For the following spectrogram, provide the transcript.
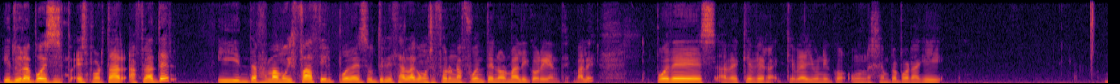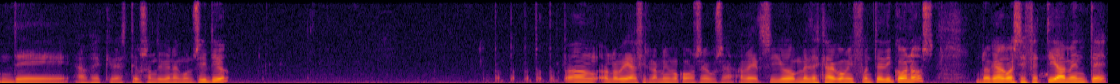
y tú la puedes exportar a Flutter y de forma muy fácil puedes utilizarla como si fuera una fuente normal y corriente, ¿vale? Puedes, a ver que, vea, que veáis un, un ejemplo por aquí de, a ver que la esté usando yo en algún sitio. Os lo voy a decir lo mismo cómo se usa. A ver, si yo me descargo mi fuente de iconos, lo que hago es efectivamente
